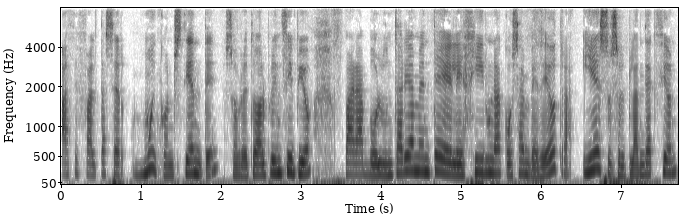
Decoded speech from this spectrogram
hace falta ser muy consciente, sobre todo al principio, para voluntariamente elegir una cosa en vez de otra. Y eso es el plan de acción.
